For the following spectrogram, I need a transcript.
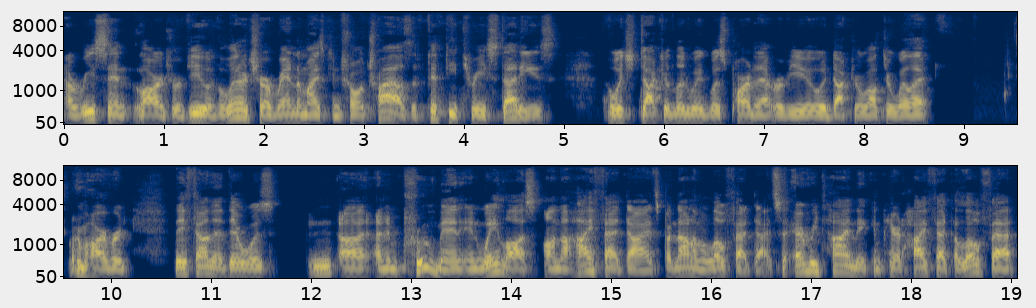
A recent large review of the literature of randomized controlled trials of 53 studies which Dr. Ludwig was part of that review, and Dr. Walter Willett from Harvard, they found that there was uh, an improvement in weight loss on the high fat diets, but not on the low fat diet. So every time they compared high fat to low fat,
